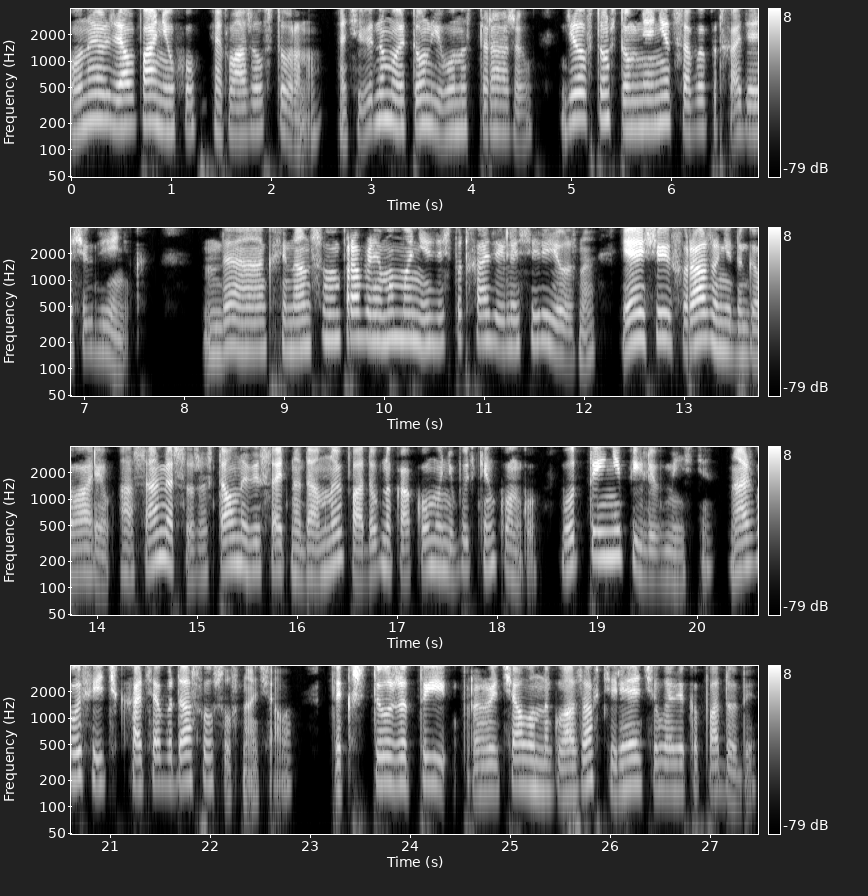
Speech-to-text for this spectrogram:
Он ее взял по нюху и отложил в сторону. Очевидно, мой тон его насторожил. Дело в том, что у меня нет с собой подходящих денег. Да, к финансовым проблемам они здесь подходили серьезно. Я еще и фразу не договорил, а Саммерс уже стал нависать надо мной, подобно какому-нибудь Кинг-Конгу. Будто и не пили вместе. Наш буфетчик хотя бы дослушал сначала. «Так что же ты?» — прорычал он на глазах, теряя человекоподобие.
